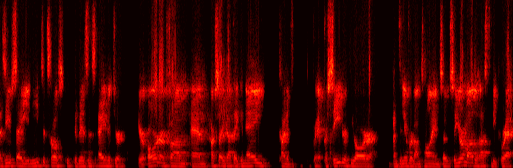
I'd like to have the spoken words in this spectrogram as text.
as you say, you need to trust the business, A, that you're, you're ordering from, um, or sorry, that they can, A, kind of proceed with the order and deliver it on time. So, so your model has to be correct.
